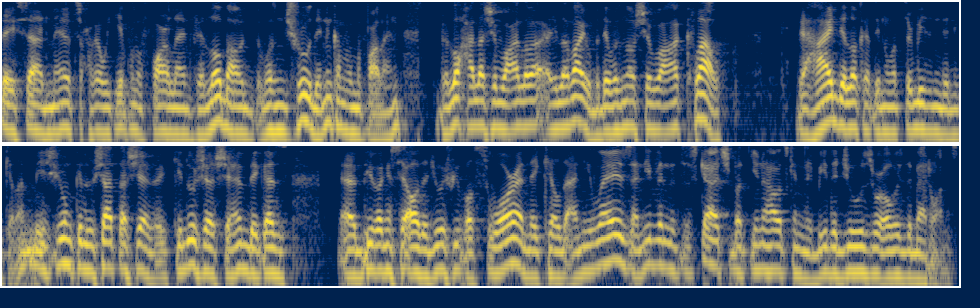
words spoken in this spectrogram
they said we came from a far land, it wasn't true. They didn't come from a far land. But there was no shivua klal. The hide, they look at you know, what's the reason they didn't kill him? Mishum kedushat Hashem, Hashem, because uh, people can say, oh, the Jewish people swore and they killed anyways, and even it's a sketch, but you know how it's going to be. The Jews were always the bad ones.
